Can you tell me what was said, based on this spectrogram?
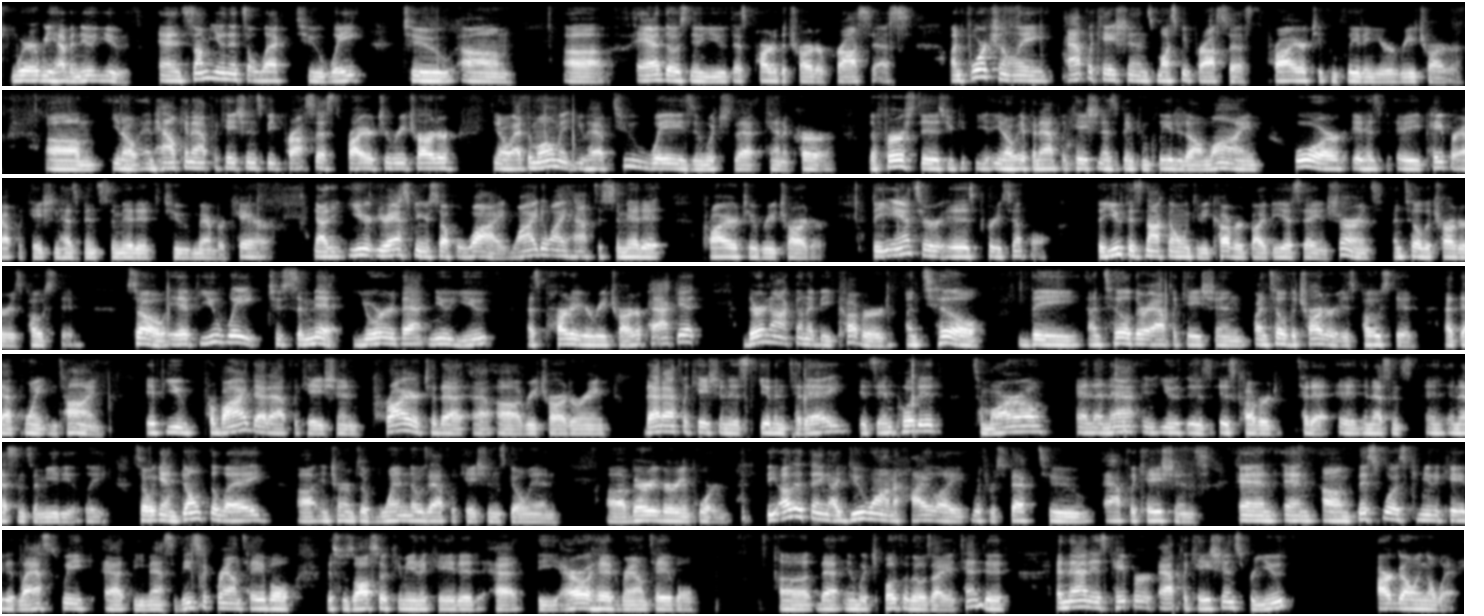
where we have a new youth, and some units elect to wait to um, uh, add those new youth as part of the charter process. Unfortunately, applications must be processed prior to completing your recharter. Um, you know, and how can applications be processed prior to recharter? You know, at the moment, you have two ways in which that can occur. The first is you, you know, if an application has been completed online or it has a paper application has been submitted to member care. Now you're, you're asking yourself, why? Why do I have to submit it prior to recharter? The answer is pretty simple. The youth is not going to be covered by BSA insurance until the charter is posted. So if you wait to submit your that new youth as part of your recharter packet, they're not going to be covered until the until their application until the charter is posted at that point in time. If you provide that application prior to that uh, uh rechartering, that application is given today, it's inputted tomorrow, and then that youth is is covered today in, essence in, in, essence immediately. So again, don't delay uh, in terms of when those applications go in. Uh, very, very important. The other thing I do want to highlight with respect to applications, and, and um, this was communicated last week at the Massabesic Roundtable. This was also communicated at the Arrowhead Roundtable uh, that in which both of those I attended, and that is paper applications for youth are going away.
